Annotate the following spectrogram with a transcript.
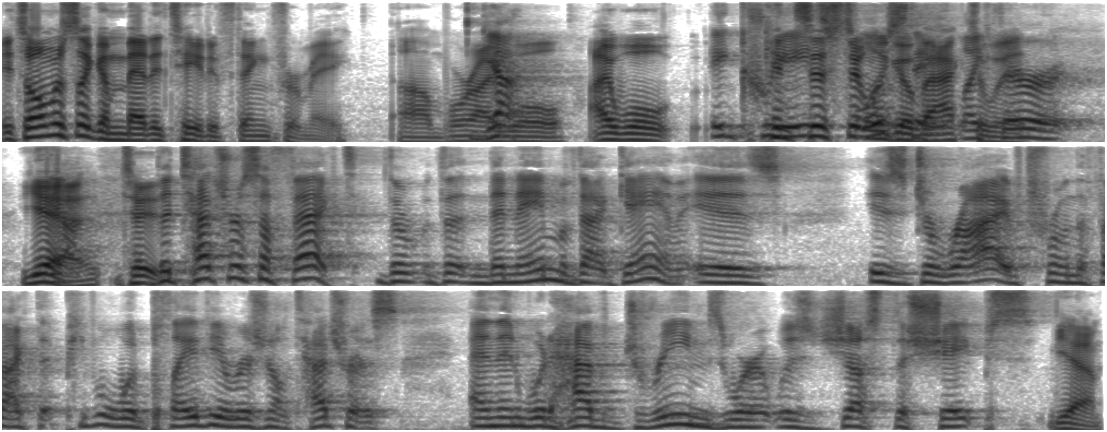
it's almost like a meditative thing for me, um, where Yeah. I will I will consistently go back like to there it. are- Yeah, to- the Tetris effect. The, the the name of that game is is derived from the fact that people would play the original Tetris and then would have dreams where it was just the shapes Yeah,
